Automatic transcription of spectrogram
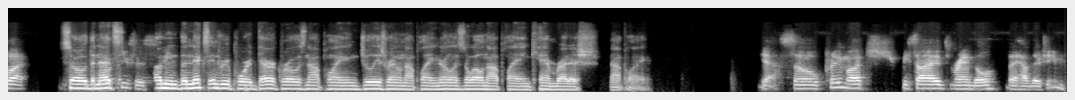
But So the Nets, excuses. I mean, the Knicks injury report: Derrick Rose not playing, Julius Randle not playing, Nerlens Noel not playing, Cam Reddish not playing. Yeah, so pretty much besides Randle, they have their team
